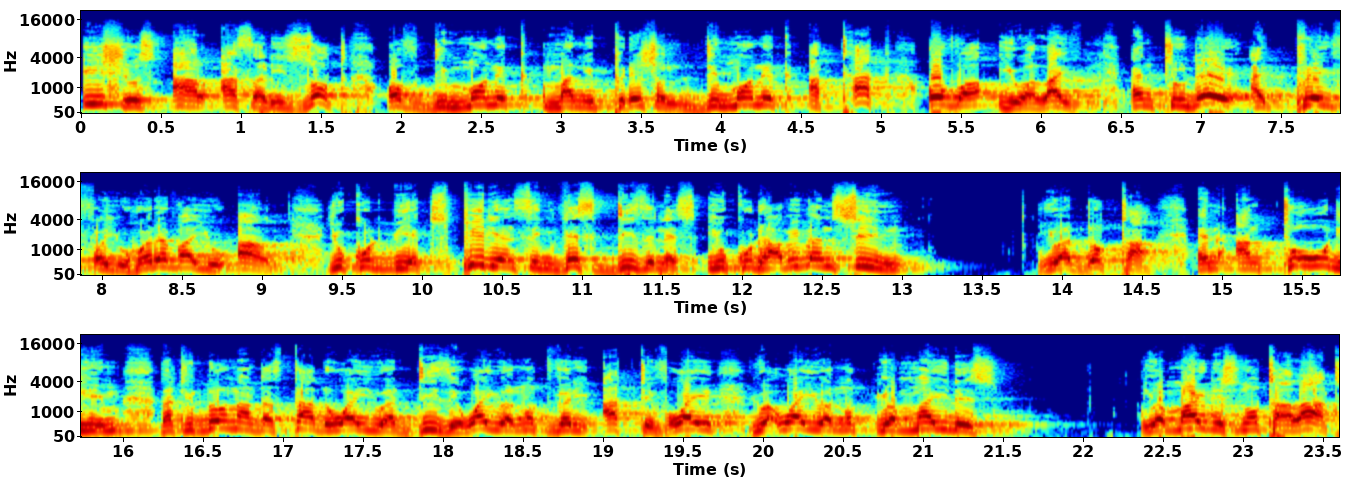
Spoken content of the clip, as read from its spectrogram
issues are as a result of demonic manipulation, demonic attack over your life. And today I pray for you, wherever you are, you could be experiencing this dizziness. You could have even seen your doctor and, and told him that you don't understand why you are dizzy, why you are not very active, why you are, why you are not, your mind is your mind is not alert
